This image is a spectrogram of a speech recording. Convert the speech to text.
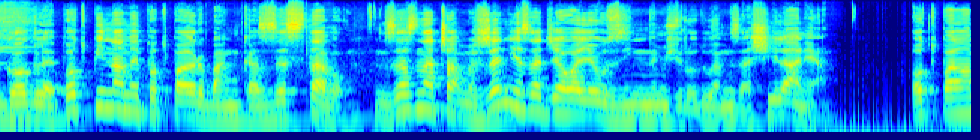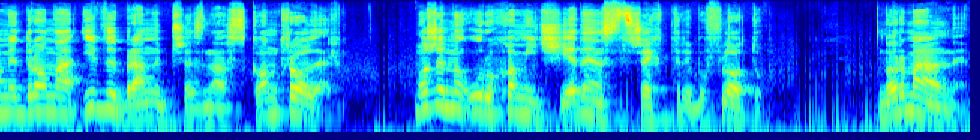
Gogle podpinamy pod powerbanka z zestawą. Zaznaczam, że nie zadziałają z innym źródłem zasilania. Odpalamy drona i wybrany przez nas kontroler. Możemy uruchomić jeden z trzech trybów lotu. Normalny.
